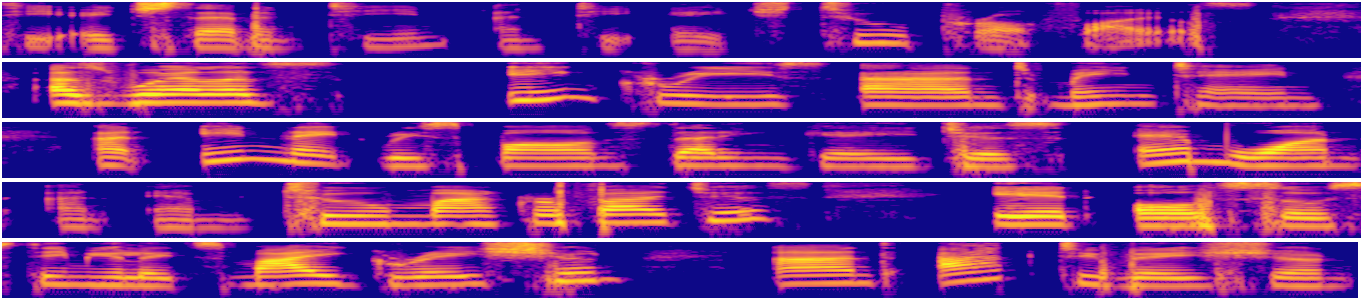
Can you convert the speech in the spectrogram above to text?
Th17, and Th2 profiles, as well as increase and maintain an innate response that engages M1 and M2 macrophages. It also stimulates migration and activation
